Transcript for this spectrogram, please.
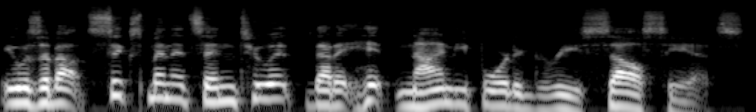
It was about 6 minutes into it that it hit 94 degrees Celsius.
